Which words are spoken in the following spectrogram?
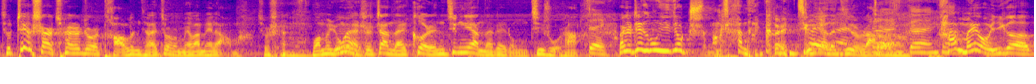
就这个事儿，确实就是讨论起来就是没完没了嘛。就是我们永远是站在个人经验的这种基础上，对而且这个东西就只能站在个人经验的基础上，对对它没有一个，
